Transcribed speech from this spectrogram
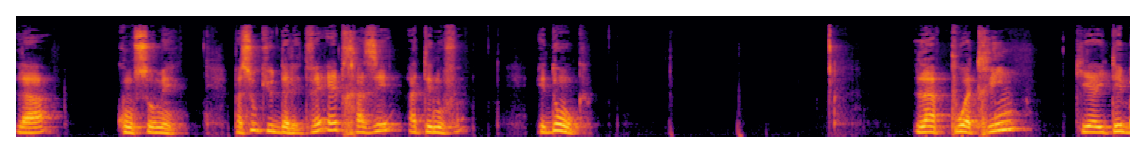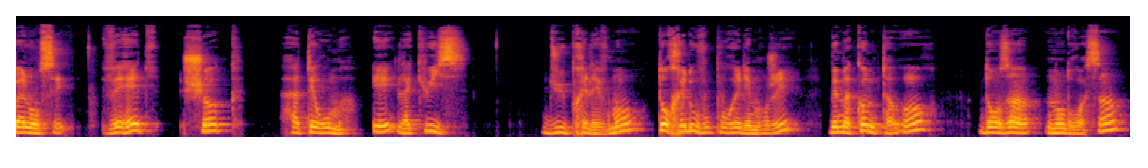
la consommer. Pasuk Yuddalet. Et donc, la poitrine qui a été balancée. Vehet Shok Hateruma. Et la cuisse du prélèvement, Tochelou, vous pourrez les manger, Bemakom Taor, dans un endroit saint,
